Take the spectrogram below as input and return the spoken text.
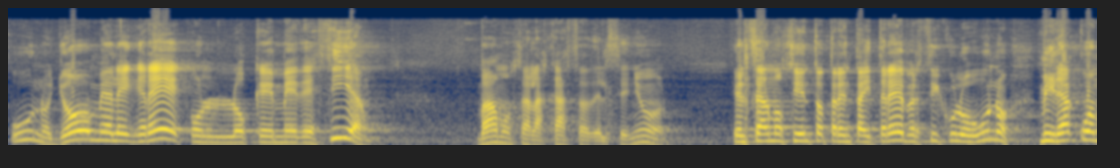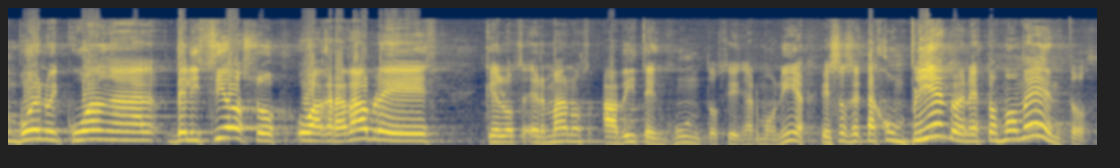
1. Yo me alegré con lo que me decían. Vamos a la casa del Señor. El Salmo 133, versículo 1. Mira cuán bueno y cuán ah, delicioso o agradable es que los hermanos habiten juntos y en armonía. Eso se está cumpliendo en estos momentos.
